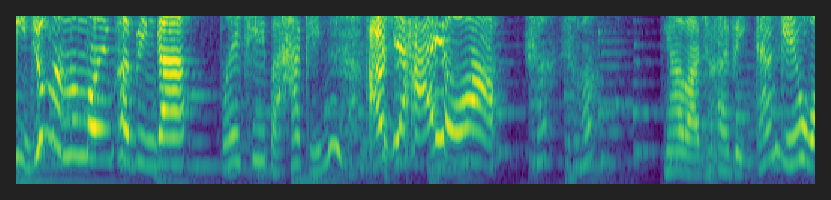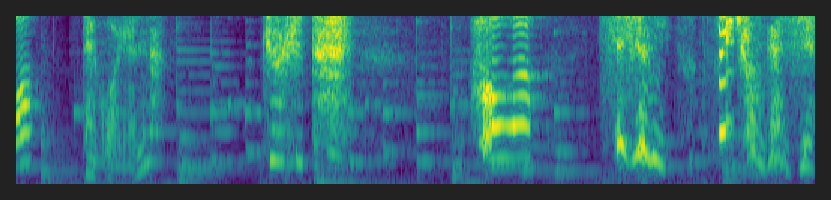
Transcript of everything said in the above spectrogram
你就能弄到一块饼干？我也可以把它给你的。而且还有啊，什什么？你要把这块饼干给我，带果仁的？真是太好了，谢谢你，非常感谢。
